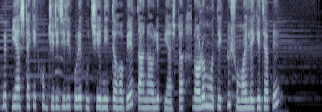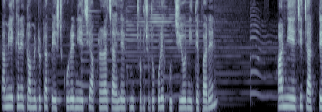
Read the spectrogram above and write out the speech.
তবে পেঁয়াজটাকে খুব ঝিরিঝিরি করে কুচিয়ে নিতে হবে, তা না হলে পেঁয়াজটা নরম হতে একটু সময় লেগে যাবে। আমি এখানে টমেটোটা পেস্ট করে নিয়েছি, আপনারা চাইলে এরকম ছোট ছোট করে কুচিয়েও নিতে পারেন। আর নিয়েছি চারটে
